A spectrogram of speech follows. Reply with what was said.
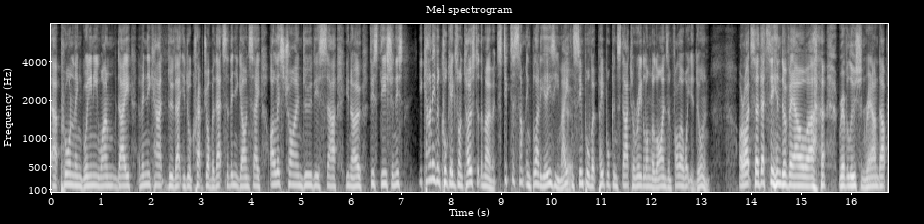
uh, prawn linguine one day, and then you can't do that. You do a crap job of that, so then you go and say, "Oh, let's try and do this. Uh, you know, this dish and this." You can't even cook eggs on toast at the moment. Stick to something bloody easy, mate, and simple that people can start to read along the lines and follow what you're doing. All right, so that's the end of our uh, Revolution Roundup.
